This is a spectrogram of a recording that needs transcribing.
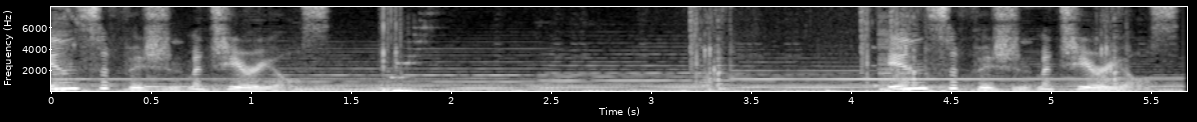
Insufficient materials. Insufficient materials.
